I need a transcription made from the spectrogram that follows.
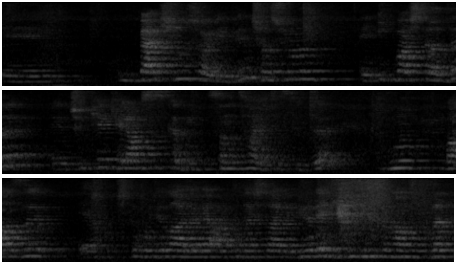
E, belki şunu söyleyebilirim. Çalışmanın e, ilk başta adı e, Türkiye Kelamsız Kadın Sanatı Haritası'ydı. Bunu bazı e, işte hocalarla ve arkadaşlarla bir araya geldiğim zaman burada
